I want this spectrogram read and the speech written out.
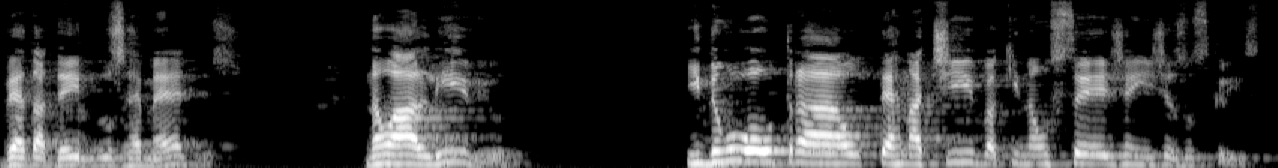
verdadeiro nos remédios, não há alívio e não outra alternativa que não seja em Jesus Cristo.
